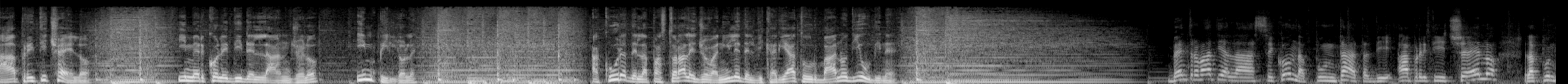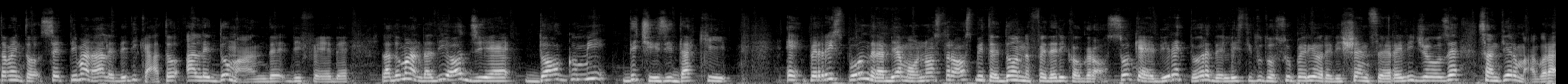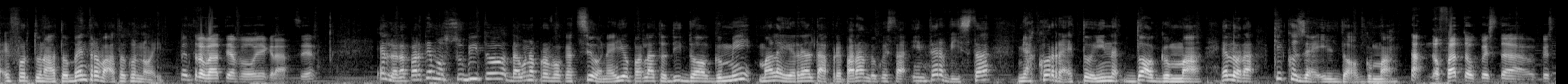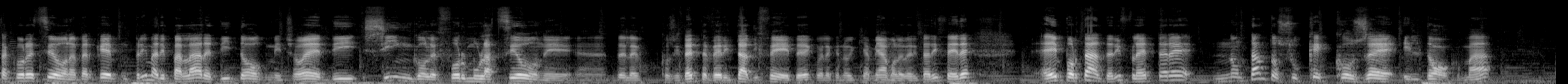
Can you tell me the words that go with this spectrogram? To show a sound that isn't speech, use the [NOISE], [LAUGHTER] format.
Apriti cielo. I mercoledì dell'angelo in pillole. A cura della pastorale giovanile del Vicariato Urbano di Udine. Bentrovati alla seconda puntata di Apriti cielo, l'appuntamento settimanale dedicato alle domande di fede. La domanda di oggi è dogmi decisi da chi? E per rispondere abbiamo il nostro ospite Don Federico Grosso, che è direttore dell'Istituto Superiore di Scienze Religiose Santi Ermagora e Fortunato. Ben trovato con noi. Bentrovati a voi e grazie. E allora partiamo subito da una provocazione. Io ho parlato di dogmi, ma lei in realtà preparando questa intervista mi ha corretto in dogma. E allora, che cos'è il dogma? Ah, ho fatto questa, questa correzione perché prima di parlare di dogmi, cioè di singole formulazioni eh, delle cosiddette verità di fede, quelle che noi chiamiamo le verità di fede, è importante riflettere non tanto su che cos'è il dogma,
